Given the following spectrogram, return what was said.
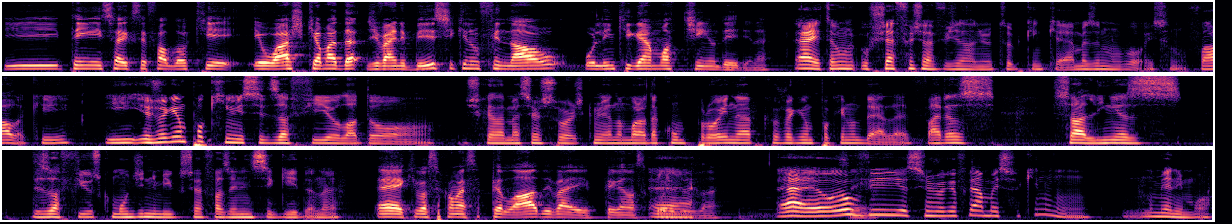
e tem isso aí que você falou, que eu acho que é uma Divine Beast, que no final o Link ganha motinho dele, né? É, então o chefe eu já vi lá no YouTube quem que é, mas eu não vou, isso eu não falo aqui. E eu joguei um pouquinho esse desafio lá do. Acho que era Master Sword, que minha namorada comprou e na época eu joguei um pouquinho dela. É várias salinhas, desafios com um monte de inimigos que você vai fazendo em seguida, né? É, que você começa pelado e vai pegando as É. coisas, né? É, eu, eu Sim. vi assim, joguei e falei, ah, mas isso aqui não, não me animou.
